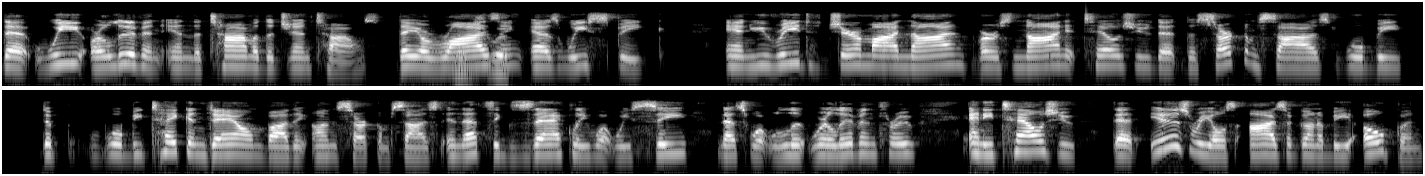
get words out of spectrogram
that we are living in the time of the Gentiles. They are rising as we speak. And you read Jeremiah 9, verse 9, it tells you that the circumcised will be will be taken down by the uncircumcised. And that's exactly what we see. That's what we're living through. And he tells you that Israel's eyes are going to be open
